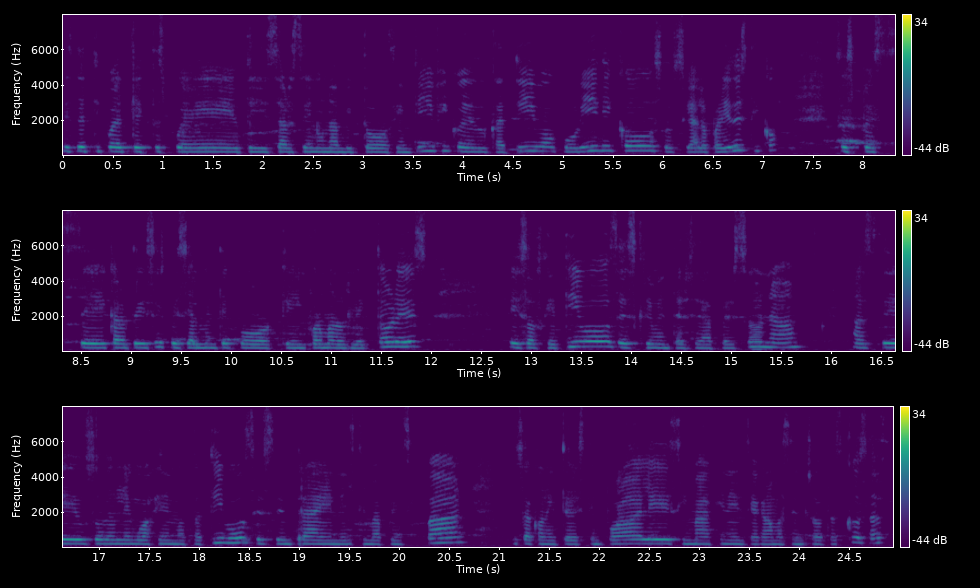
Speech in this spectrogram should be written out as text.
Este tipo de textos puede utilizarse en un ámbito científico, educativo, jurídico, social o periodístico. Se, caracteriza especialmente porque informa a los lectores, es objetivo, se escribe en tercera persona, hace uso de un lenguaje denotativo, se centra en el tema principal, usa conectores temporales, imágenes, diagramas, entre otras cosas.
